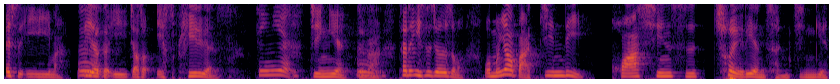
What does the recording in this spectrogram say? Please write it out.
S E E 嘛，第二个 E 叫做 experience 经验，经验对吧？它的意思就是什么？我们要把精力花心思淬炼成经验。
